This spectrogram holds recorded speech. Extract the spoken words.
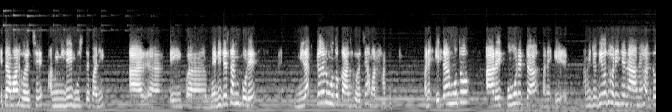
এটা আমার হয়েছে, আমি নিজেই বুঝতে পারি। আর এই মেডিটেশন করে মিরাক্কেলের মতো কাজ হয়েছে আমার হাঁটুতে। মানে এটার মতো আর এই কোমরেরটা মানে আমি যদিও ধরি যে না আমি হয়তো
